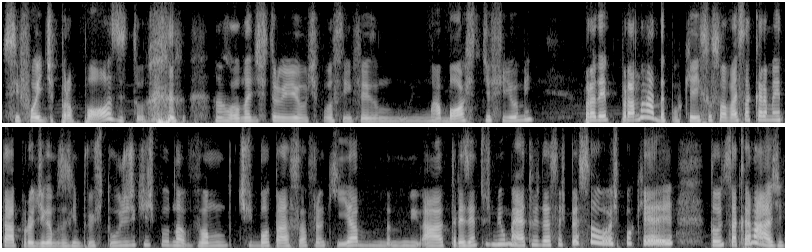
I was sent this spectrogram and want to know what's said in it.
se foi de propósito, a Lona destruiu, tipo assim, fez um- uma bosta de filme pra, de, pra nada, porque isso só vai sacramentar, pro, digamos assim, pro estúdio de que, tipo, nó- vamos te botar essa franquia a, a 300 mil metros dessas pessoas, porque estão de sacanagem.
